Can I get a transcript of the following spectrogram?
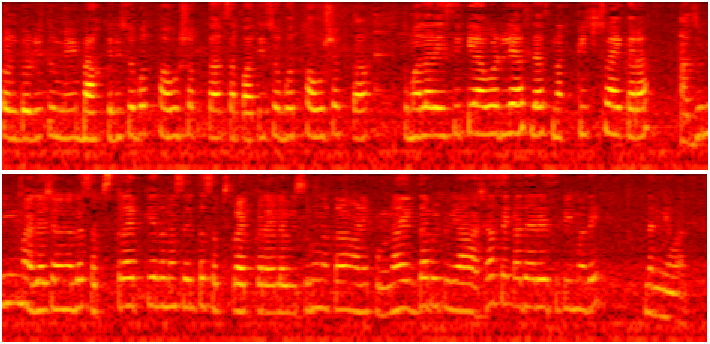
कंटोरी तुम्ही भाकरीसोबत खाऊ शकता चपातीसोबत खाऊ शकता. तुम्हाला रेसिपी आवडली असल्यास नक्कीच ट्राय करा. अजूनही माझ्या चॅनलला सबस्क्राईब केलं नसेल तर सबस्क्राईब करायला विसरू नका आणि पुन्हा एकदा भेटूया अशाच एखाद्या रेसिपीमध्ये धन्यवाद.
